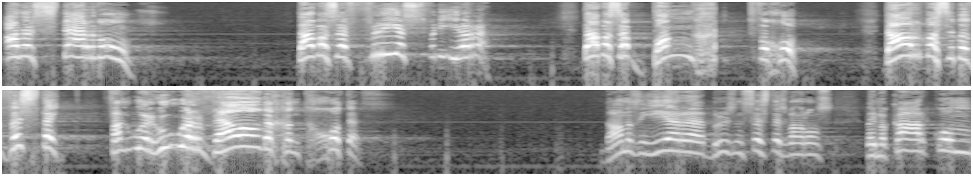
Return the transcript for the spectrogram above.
anders sterwe ons. Daar was 'n vrees vir die Here daar was 'n bangheid vir God. Daar was 'n bewustheid van oor hoe oorweldigend God is dames en here broers en susters wanneer ons by mekaar kom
